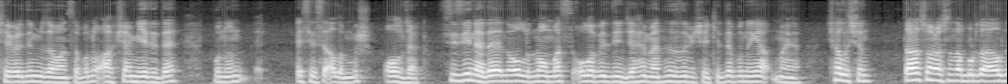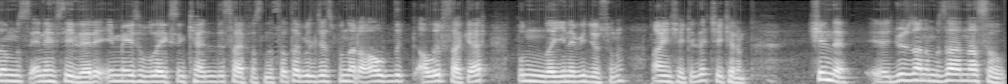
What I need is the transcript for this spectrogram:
çevirdiğimiz zamansa bunu akşam 7'de bunun SS'i alınmış olacak. Siz yine de ne olur ne olmaz olabildiğince hemen hızlı bir şekilde bunu yapmaya çalışın. Daha sonrasında burada aldığımız NFT'leri Immutable X'in kendi sayfasında satabileceğiz. Bunları aldık alırsak eğer bunun da yine videosunu aynı şekilde çekerim. Şimdi e, cüzdanımıza nasıl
